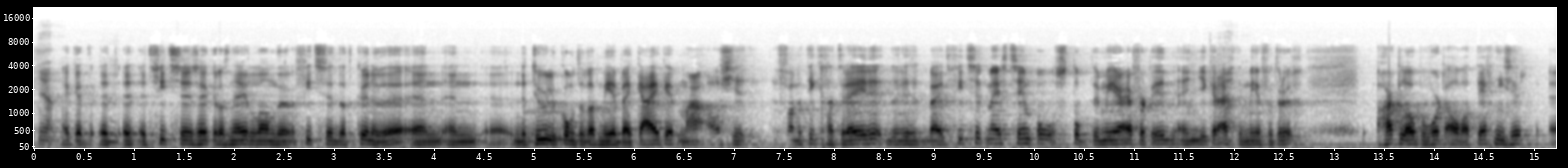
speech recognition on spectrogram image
Ja. Kijk, het, het, het, het, fietsen, zeker als Nederlander, fietsen, dat kunnen we. En, en uh, natuurlijk komt er wat meer bij kijken, maar als je fanatiek gaat trainen, dan is het bij het fietsen het meest simpel. Stop er meer effort in en je krijgt er meer voor terug. Hardlopen wordt al wat technischer, uh,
